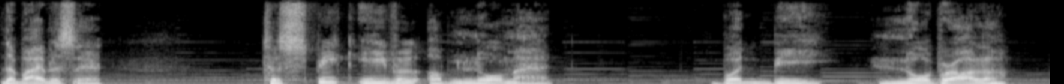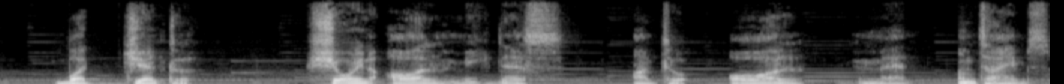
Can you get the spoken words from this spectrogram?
the Bible said, To speak evil of no man, but be no brawler, but gentle, showing all meekness unto all men. Sometimes,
